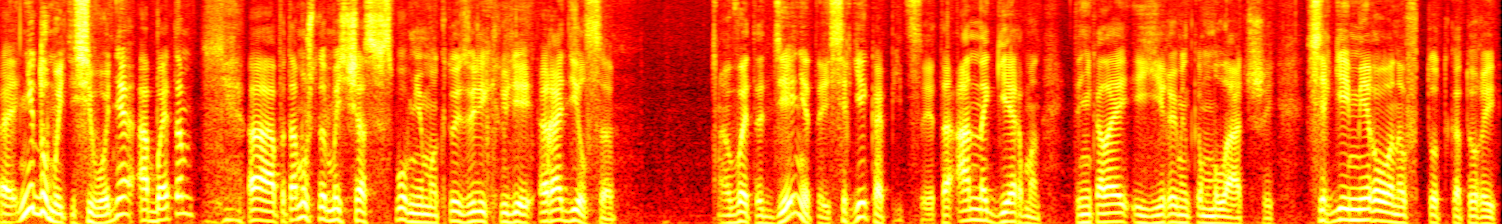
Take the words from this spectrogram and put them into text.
э, не думайте сегодня об этом, а, потому что мы сейчас вспомним, кто из великих людей родился в этот день. Это Сергей Капицы, это Анна Герман, это Николай Еременко-младший, Сергей Миронов, тот, который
